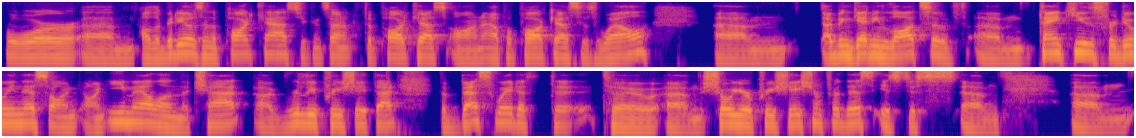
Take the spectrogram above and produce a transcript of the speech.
for um, all the videos and the podcast. You can sign up for the podcast on Apple Podcasts as well. Um, I've been getting lots of um, thank yous for doing this on on email on the chat. I really appreciate that. The best way to to, to um, show your appreciation for this is to um,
